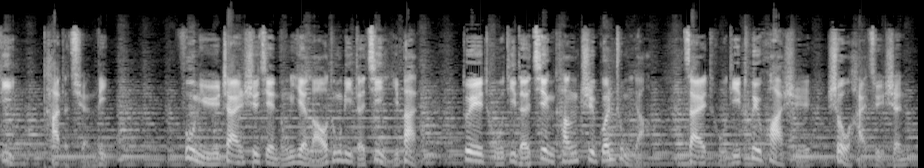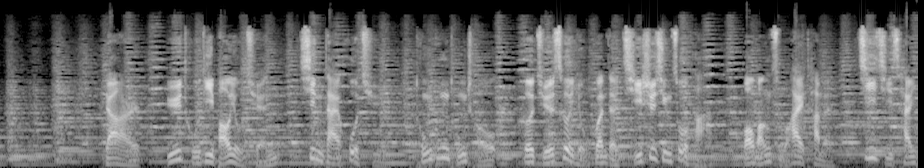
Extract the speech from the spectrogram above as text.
地，它的权利”。妇女占世界农业劳动力的近一半，对土地的健康至关重要，在土地退化时受害最深。然而，与土地保有权、信贷获取、同工同酬和决策有关的歧视性做法，往往阻碍他们积极参与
